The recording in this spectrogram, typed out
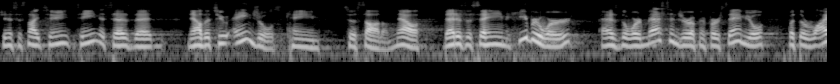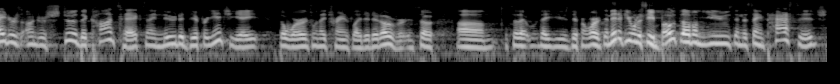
Genesis 19, it says that now the two angels came to Sodom. Now, that is the same Hebrew word as the word messenger up in 1 Samuel, but the writers understood the context and they knew to differentiate the words when they translated it over. And so, um, so that they use different words. And then if you want to see both of them used in the same passage,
